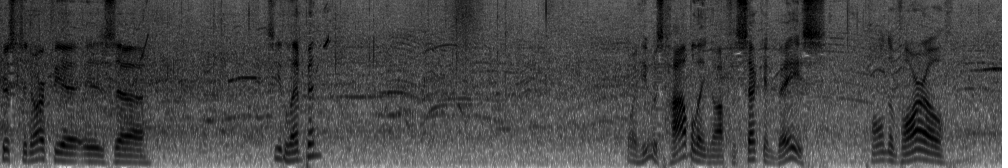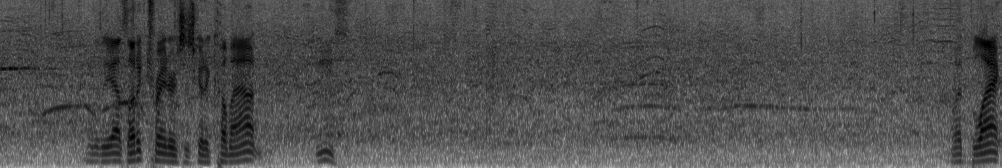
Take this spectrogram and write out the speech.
Chris Denorfia is, uh, is he limping? Well, he was hobbling off of second base. Paul Navarro, one of the athletic trainers, is going to come out. Mm. Bud Black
